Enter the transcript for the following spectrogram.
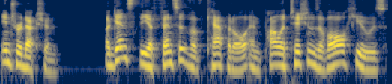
Introduction Against the offensive of capital and politicians of all hues,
